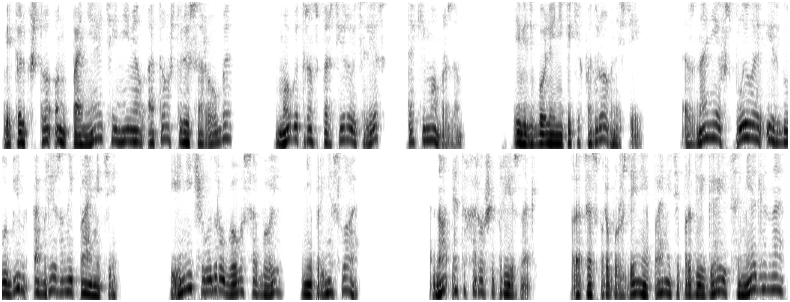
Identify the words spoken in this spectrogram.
Ведь только что он понятия не имел о том, что лесорубы могут транспортировать лес таким образом. И ведь более никаких подробностей. Знание всплыло из глубин обрезанной памяти и ничего другого собой не принесло. Но это хороший признак. Процесс пробуждения памяти продвигается медленно,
